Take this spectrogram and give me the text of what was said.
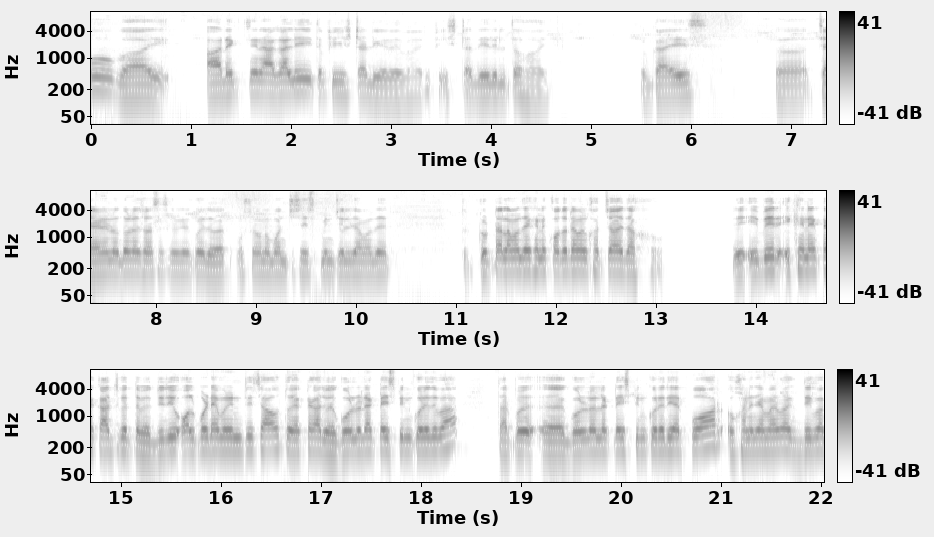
ও ভাই, আরেক চেন আগালেই তো ফিসটা দিয়ে দে ভাই ফিসটা দিয়ে দিলে তো হয়। তো গাইস চ্যানেল নতুন সবাই সাবস্ক্রাইব করে দেবে। একশো উনপঞ্চাশ স্পিন চলেছে আমাদের। তো টোটাল আমাদের এখানে কত ডায়মন্ড খরচা হয় দেখো। তো এবার এখানে একটা কাজ করতে হবে যদি অল্প ডায়মন্ড নিতে চাও তো একটা কাজ হবে গোল্ডের একটা স্পিন করে দেবা তারপর গোল্ডের একটা স্পিন করে দেওয়ার পর ওখানে যে আমার দেখবা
